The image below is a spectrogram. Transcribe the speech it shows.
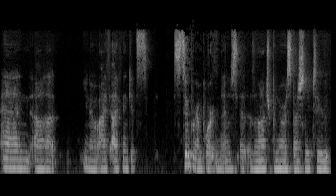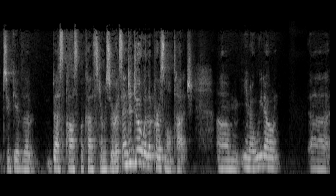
And, uh, you know, I, I think it's super important as, as an entrepreneur, especially to, to give the best possible customer service and to do it with a personal touch. Um, you know, we don't, uh,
